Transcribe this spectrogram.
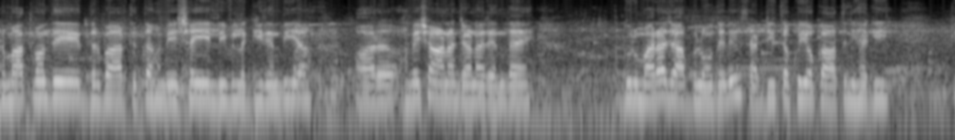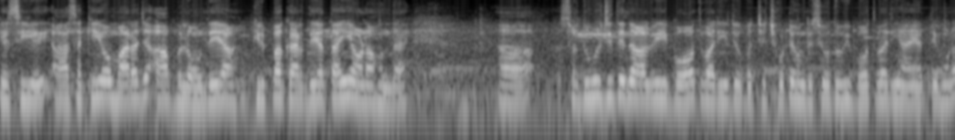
ਪਰਮਾਤਮਾ ਦੇ ਦਰਬਾਰ ਤੇ ਤਾਂ ਹਮੇਸ਼ਾ ਹੀ ਲਿਵ ਲੱਗੀ ਰਹਿੰਦੀ ਆ ਔਰ ਹਮੇਸ਼ਾ ਆਣਾ ਜਾਣਾ ਰਹਿੰਦਾ ਹੈ। ਗੁਰੂ ਮਹਾਰਾਜ ਆਪ ਬੁਲਾਉਂਦੇ ਨੇ, ਸਾਡੀ ਤਾਂ ਕੋਈ ਔਕਾਤ ਨਹੀਂ ਹੈਗੀ ਕਿ ਅਸੀਂ ਆ ਸਕੀਏ। ਉਹ ਮਹਾਰਾਜ ਆਪ ਬੁਲਾਉਂਦੇ ਆ, ਕਿਰਪਾ ਕਰਦੇ ਆ, ਤਾਂ ਹੀ ਆਉਣਾ ਹੁੰਦਾ ਹੈ। ਸਰਦੂਲ ਜੀ ਦੇ ਨਾਲ ਵੀ ਬਹੁਤ ਵਾਰੀ ਜੋ ਬੱਚੇ ਛੋਟੇ ਹੁੰਦੇ ਸੀ, ਉਦੋਂ ਵੀ ਬਹੁਤ ਵਾਰੀ ਆਏ ਆ ਤੇ ਹੁਣ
